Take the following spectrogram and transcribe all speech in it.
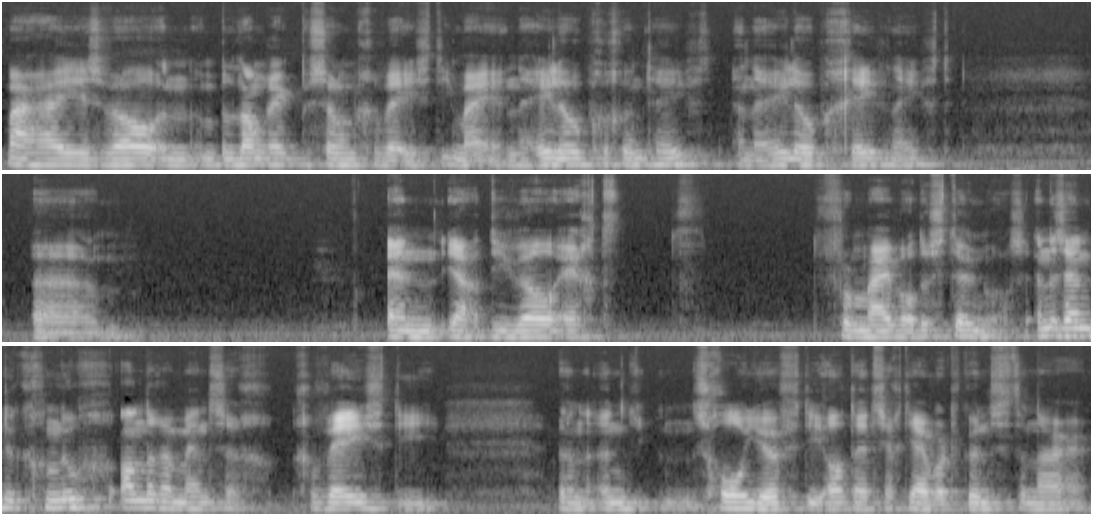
Maar hij is wel een, een, belangrijk persoon geweest die mij een hele hoop gegund heeft en een hele hoop gegeven heeft. Um, en ja, die wel echt voor mij wel de steun was. En er zijn natuurlijk genoeg andere mensen geweest die. Een, een, schooljuf die altijd zegt: Jij wordt kunstenaar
